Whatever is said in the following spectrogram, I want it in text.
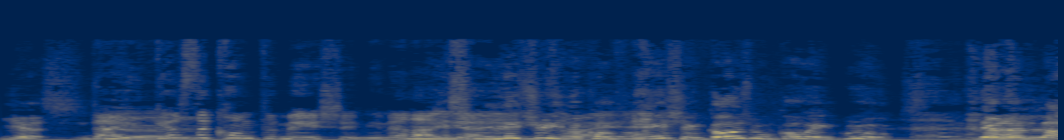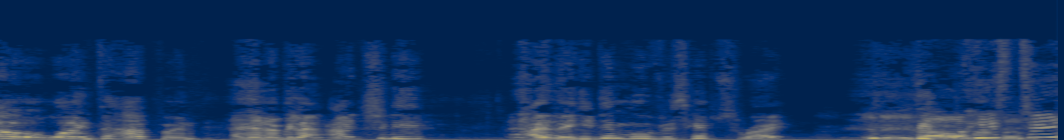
yes. That Yeah, gives yeah. the confirmation, you know, like It's yeah, literally the confirmation. Girls will go in groups, they'll allow a wine to happen, and then they'll be like, actually, either he didn't move his hips right, Innit? Is that Or he's too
